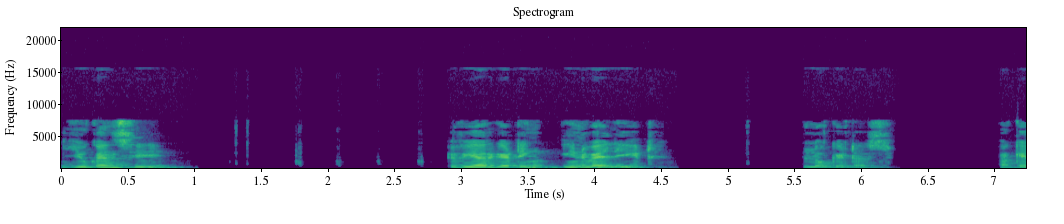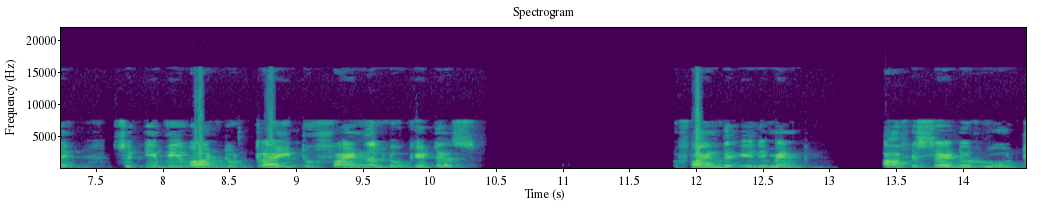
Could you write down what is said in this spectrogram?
You can see we are getting invalid locators okay? So if we want to try to find the locators find the element of a shadow root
